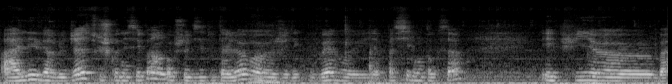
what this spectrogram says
à aller vers le jazz, parce que je connaissais pas, hein, comme je te disais tout à l'heure, j'ai découvert il n'y a pas si longtemps que ça. Et puis, bah,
